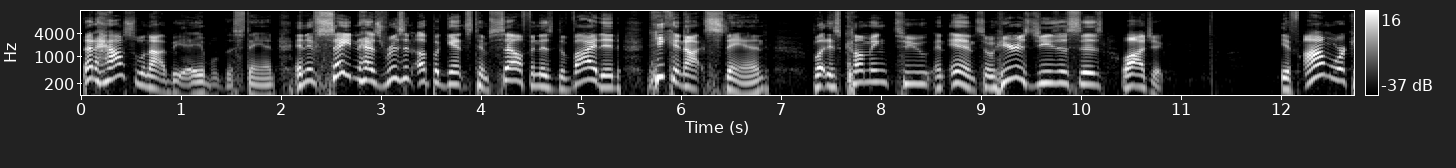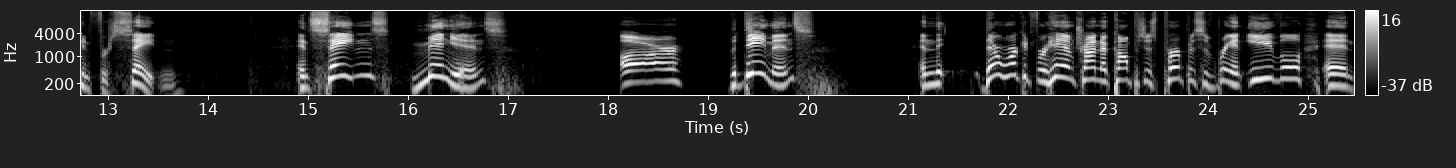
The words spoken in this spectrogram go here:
that house will not be able to stand. And if Satan has risen up against himself and is divided, he cannot stand, but is coming to an end. So here is Jesus' logic. If I'm working for Satan, and Satan's minions are the demons, and the, they're working for him trying to accomplish his purpose of bringing evil and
